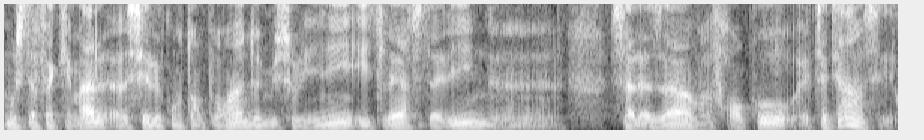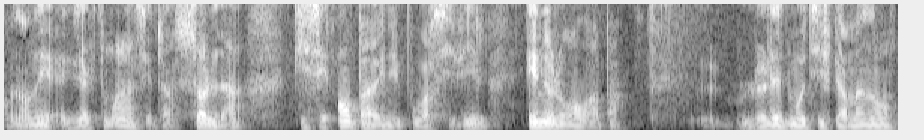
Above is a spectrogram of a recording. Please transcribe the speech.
Mustafa Kemal, euh, c'est le contemporain de Mussolini, Hitler, Staline, Salazar, Franco, etc. On en est exactement là. C'est un soldat qui s'est emparé du pouvoir civil et ne le rendra pas. Le leitmotiv permanent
